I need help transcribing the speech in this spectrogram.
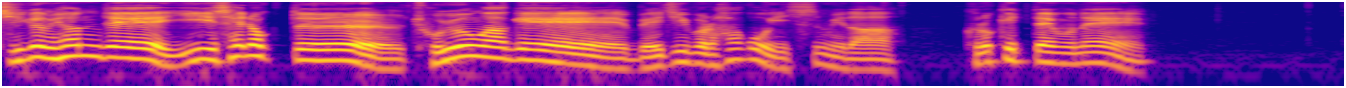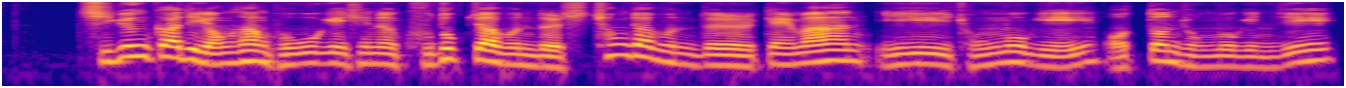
지금 현재 이 세력들 조용하게 매집을 하고 있습니다. 그렇기 때문에 지금까지 영상 보고 계시는 구독자분들, 시청자분들께만 이 종목이 어떤 종목인지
